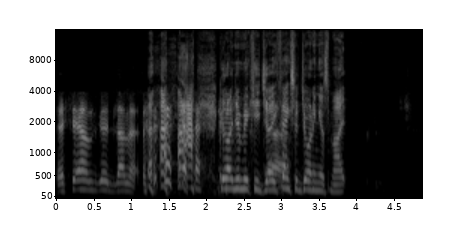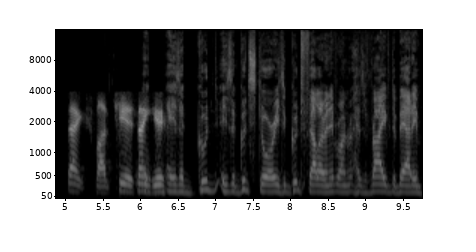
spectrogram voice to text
That sounds good, doesn't it? good on you, Mickey G. Thanks for joining us, mate. Thanks, bud. Cheers. Thank you. He's a good. He's a good story. He's a good fella, and everyone has raved about him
